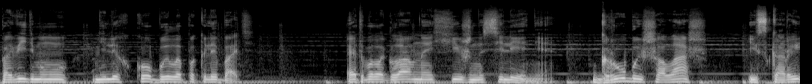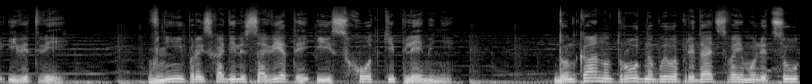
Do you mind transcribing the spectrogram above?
по-видимому, нелегко было поколебать. Это была главная хижина селения, грубый шалаш из коры и ветвей. В ней происходили советы и сходки племени. Дункану трудно было придать своему лицу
